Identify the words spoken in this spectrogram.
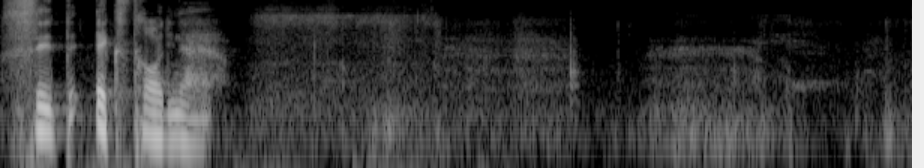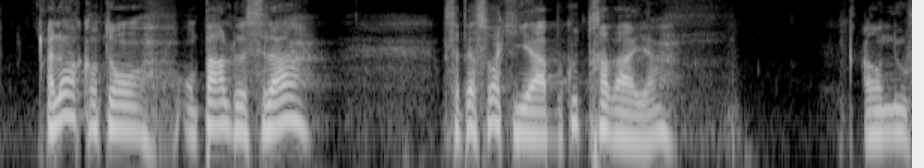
C'est extraordinaire. Alors, quand on, parle de cela, on s'aperçoit qu'il y a beaucoup de travail hein, en nous.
